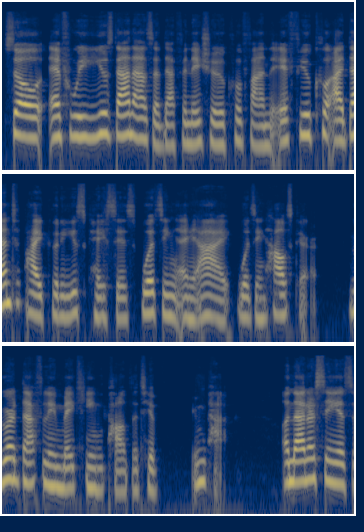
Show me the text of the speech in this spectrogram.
So if we use that as a definition, you could find if you could identify good use cases within AI, within healthcare, you're definitely making positive impact. Another thing is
